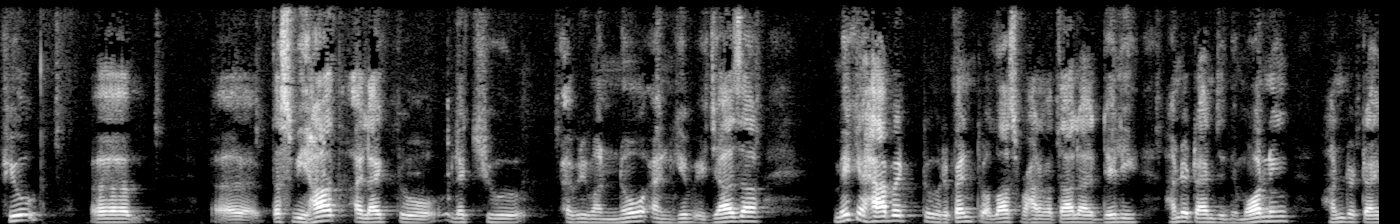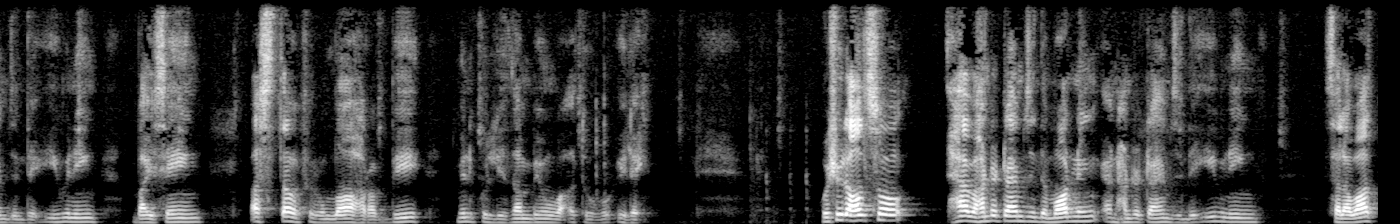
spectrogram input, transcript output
Few uh, uh, tasbihat I like to let you everyone know and give ijaza. Make a habit to repent to Allah subhanahu wa ta'ala daily, 100 times in the morning, 100 times in the evening by saying Atubu ilayh. We should also have 100 times in the morning and 100 times in the evening salawat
